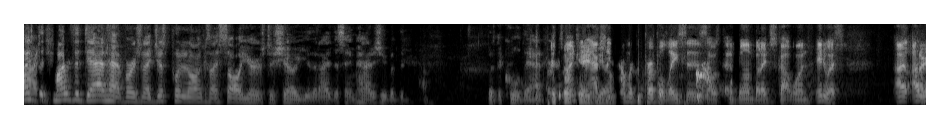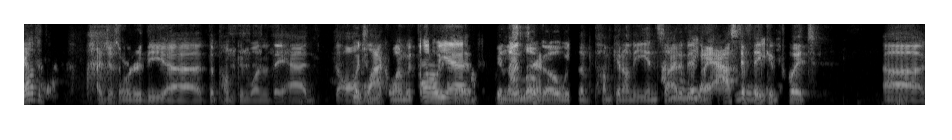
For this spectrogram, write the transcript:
Mine's gosh. the, mine's the dad hat version. I just put it on because I saw yours to show you that I had the same hat as you, but the but the cool dad version. Mine okay, didn't actually Joe. come with the purple laces. I was kind of bummed, but I just got one. Anyways, I, I, I got- love it. I just ordered the uh the pumpkin one that they had, the all Which black one with the, Oh, with yeah. the Finlay I'm- logo with the pumpkin on the inside of it. wait. But I asked I'm if they wait. could put uh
